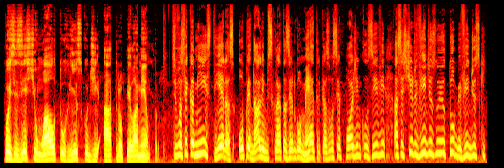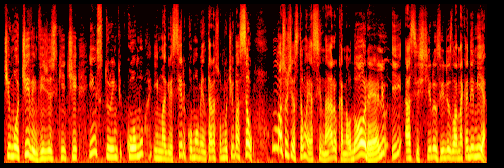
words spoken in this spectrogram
pois existe um alto risco de atropelamento. Se você caminha em esteiras ou pedala em bicicletas ergométricas, você pode inclusive assistir vídeos no YouTube, vídeos que te motivem, vídeos que te instruem como emagrecer, como aumentar a sua motivação. Uma sugestão é assinar o canal do Aurélio e assistir os vídeos lá na academia.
